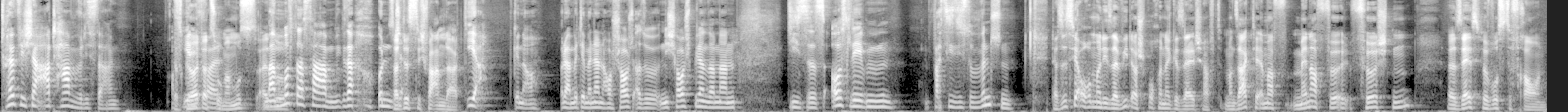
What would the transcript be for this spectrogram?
teuflische Art haben, würde ich sagen. Auf Das gehört Fall. dazu. Man muss also man muss das haben, wie gesagt. Und sadistisch veranlagt. ja, genau. Oder mit den Männern auch Schaus also nicht Schauspielern, sondern dieses Ausleben, was sie sich so wünschen. Das ist ja auch immer dieser Widerspruch in der Gesellschaft. Man sagt ja immer, Männer für, fürchten äh, selbstbewusste Frauen.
